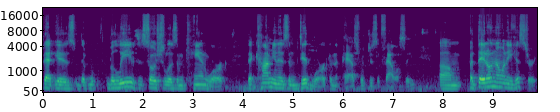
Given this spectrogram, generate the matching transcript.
that is that believes that socialism can work that communism did work in the past which is a fallacy um, but they don't know any history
